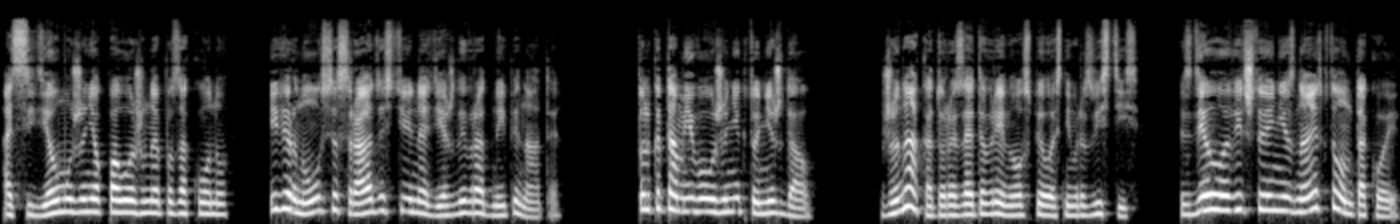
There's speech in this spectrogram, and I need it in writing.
Отсидел муженек положенное по закону и вернулся с радостью и надеждой в родные пенаты. Только там его уже никто не ждал. Жена, которая за это время успела с ним развестись, сделала вид, что и не знает, кто он такой,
